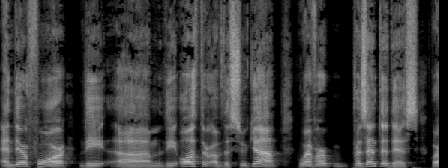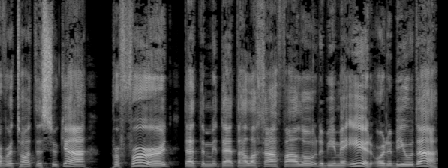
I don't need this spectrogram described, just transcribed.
And therefore, the, um, the author of the Sugya, whoever presented this, whoever taught the Sugya, preferred that the that the halacha follow Rabbi Meir or Rabbi Yehuda,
